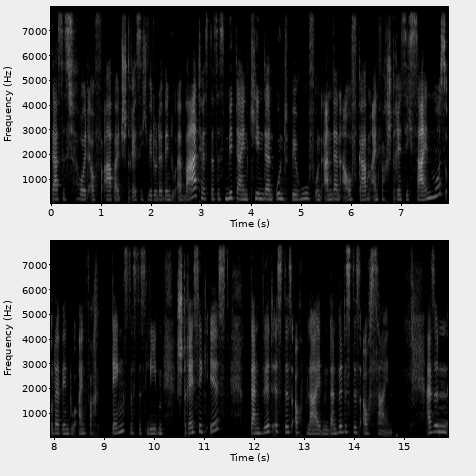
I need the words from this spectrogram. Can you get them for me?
dass es heute auf Arbeit stressig wird oder wenn du erwartest, dass es mit deinen Kindern und Beruf und anderen Aufgaben einfach stressig sein muss oder wenn du einfach denkst, dass das Leben stressig ist, dann wird es das auch bleiben, dann wird es das auch sein. Also ein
